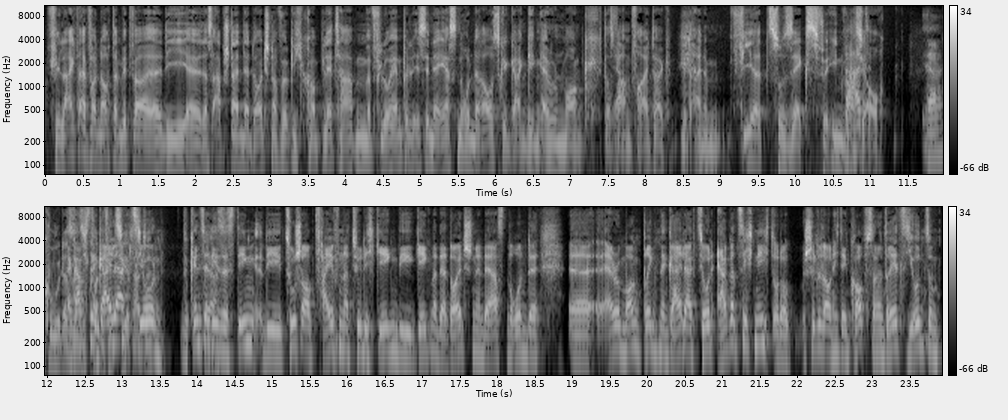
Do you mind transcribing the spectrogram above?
Vielleicht einfach noch, damit wir äh, die, äh, das Abschneiden der Deutschen noch wirklich komplett haben. Flo Hempel ist in der ersten Runde rausgegangen gegen Aaron Monk. Das ja. war am Freitag mit einem 4 zu 6. Für ihn war es ja auch ja, cool, dass da er sich eine geile Aktion. Hatte. Du kennst ja, ja, dieses Ding, die Zuschauer pfeifen natürlich gegen die Gegner der Deutschen in der ersten Runde. Äh, Aaron Monk bringt eine geile Aktion, ärgert sich nicht oder schüttelt auch nicht den Kopf, sondern dreht sich um zum,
